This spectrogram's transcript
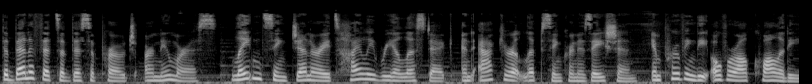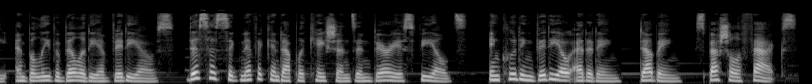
The benefits of this approach are numerous. Latent Sync generates highly realistic and accurate lip synchronization, improving the overall quality and believability of videos. This has significant applications in various fields, including video editing, dubbing, special effects,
